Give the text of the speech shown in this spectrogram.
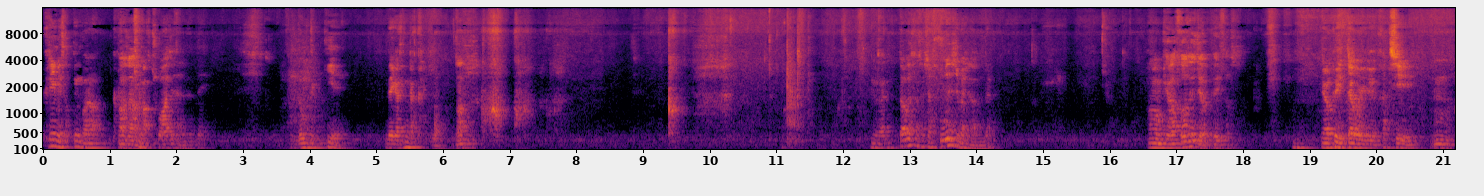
크림이 섞인 거랑. 그렇게 막 좋아하진 않는데 너무 느끼해. 내가 생각하기에. 어? 떡에서 살짝 소세지 맛이 나는데. 방금 걔가 소세지 옆에 있었어. 옆에 있다고 이게 같이 음.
